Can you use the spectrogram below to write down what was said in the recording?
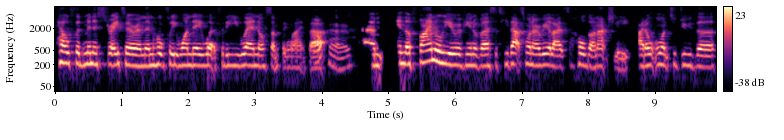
health administrator, and then hopefully one day work for the UN or something like that. Okay. In the final year of university, that's when I realized, hold on, actually, I don't want to do the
